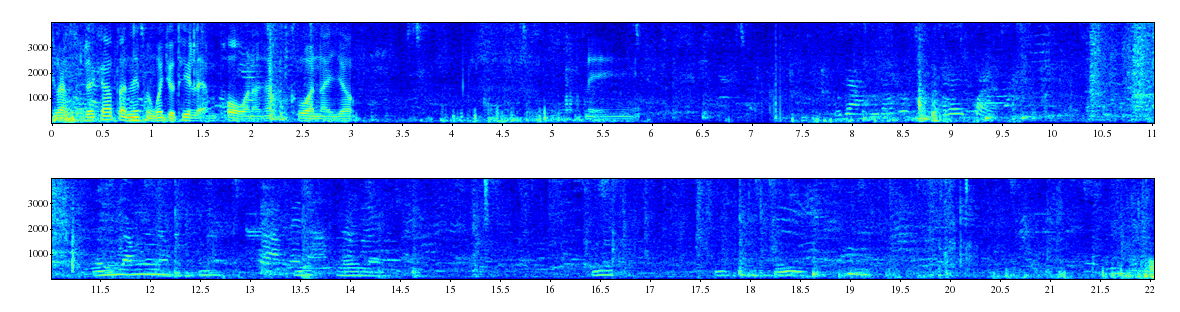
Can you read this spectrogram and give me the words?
ครับสวัสดีครับตอนนี้ผมก็อยู่ที่แหลมโพนะครับครัวนายกนี่ Udah, udah tuh ada ekor. Yang enam nih ya. Ini, สามแม่น้ ini, ini. Ini. Ini. โอ้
